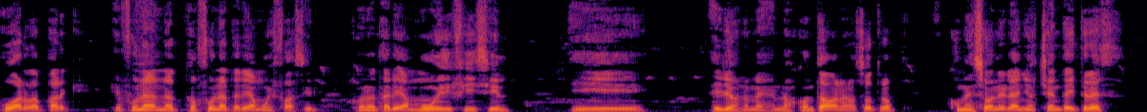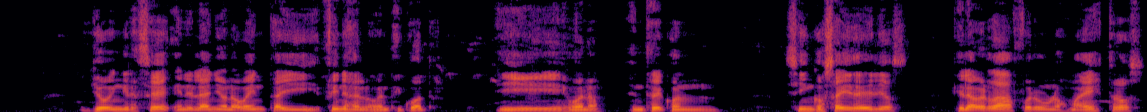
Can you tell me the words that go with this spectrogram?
guardaparque, que fue una, no fue una tarea muy fácil, fue una tarea muy difícil y ellos nos contaban a nosotros, comenzó en el año 83, yo ingresé en el año 90 y fines del 94. Y bueno, entré con cinco o seis de ellos, que la verdad fueron unos maestros,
